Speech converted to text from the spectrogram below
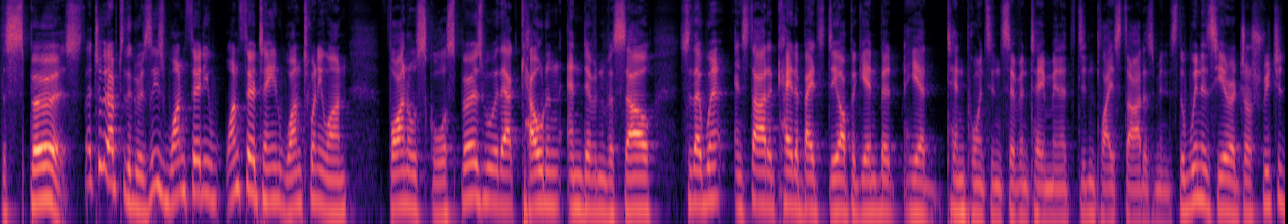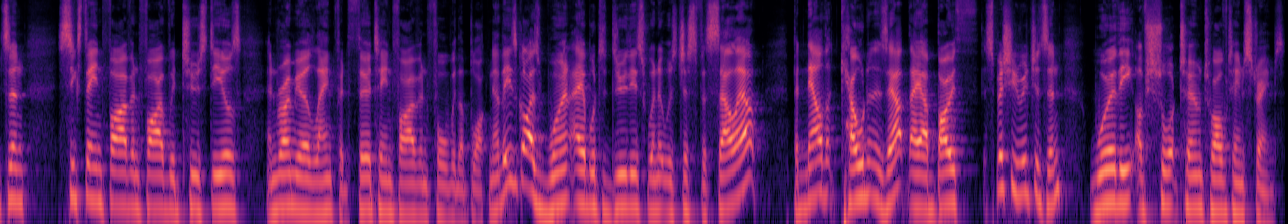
the Spurs. They took it up to the Grizzlies, 130, 113, 121 final score. Spurs were without Keldon and Devin Vassell, so they went and started Keita Bates Diop again, but he had 10 points in 17 minutes, didn't play starters minutes. The winners here are Josh Richardson, 16 5 and 5 with two steals, and Romeo Langford, 13 5 and 4 with a block. Now, these guys weren't able to do this when it was just Vassell out. But now that Keldon is out, they are both, especially Richardson, worthy of short term 12 team streams.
